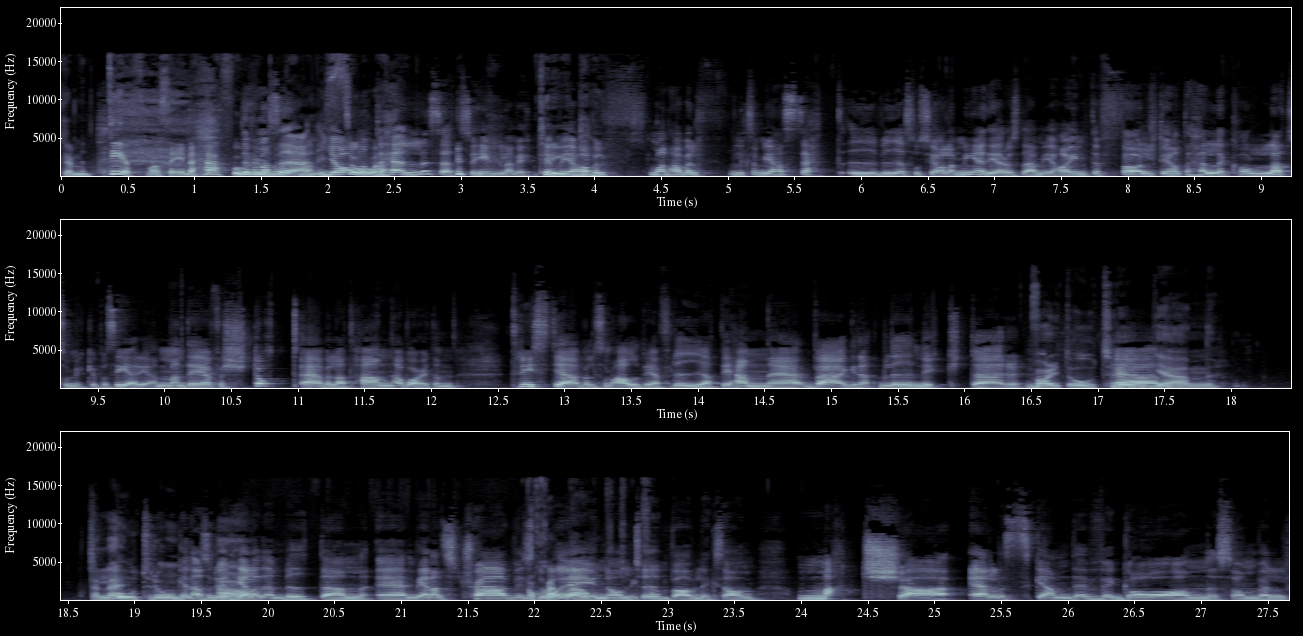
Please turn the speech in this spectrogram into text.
Ja, men det får man säga. Det här Det får man forumet, säga. är Jag har inte heller sett så himla mycket. Men jag har väl, man har väl, liksom, jag har sett i, via sociala medier och sådär, men jag har inte följt, jag har inte heller kollat så mycket på serien. Men det jag har förstått är väl att han har varit en trist jävel som aldrig har friat till henne, vägrat bli nykter. Varit otrogen. Eller? otrogen, alltså du vet Ja. hela den biten. Eh, Medan Travis då är ju någon liksom. typ av liksom matcha, älskande vegan som väl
